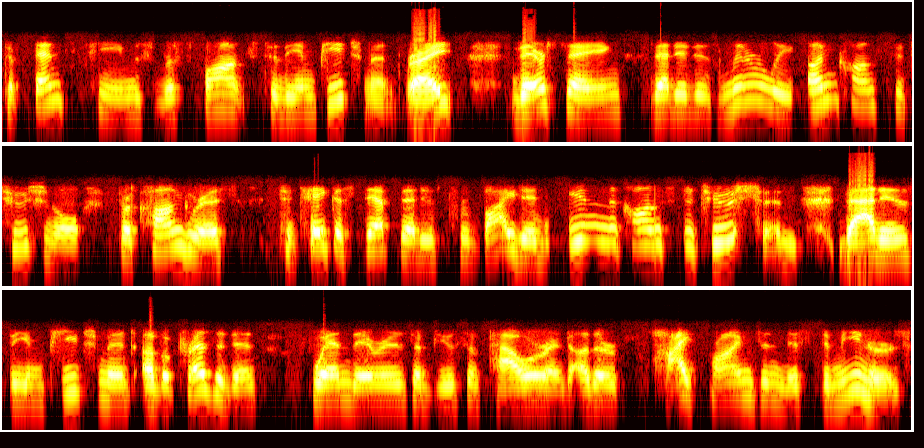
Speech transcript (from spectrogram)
defense team's response to the impeachment, right? They're saying that it is literally unconstitutional for Congress to take a step that is provided in the Constitution. That is the impeachment of a president when there is abuse of power and other high crimes and misdemeanors.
